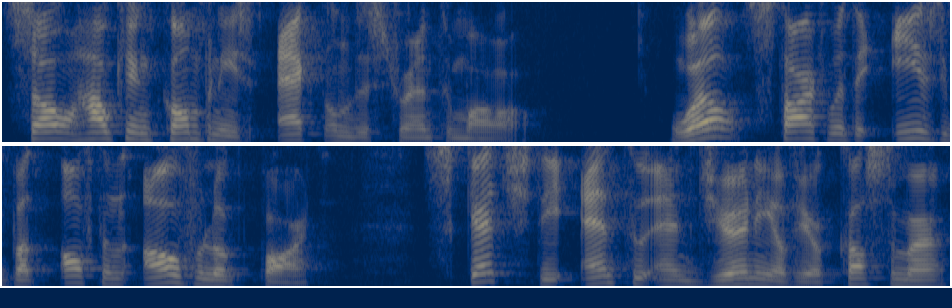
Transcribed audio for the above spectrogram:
So how can companies act on this trend tomorrow? Well, start with the easy but often overlooked part. Sketch the end-to-end -end journey of your customer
